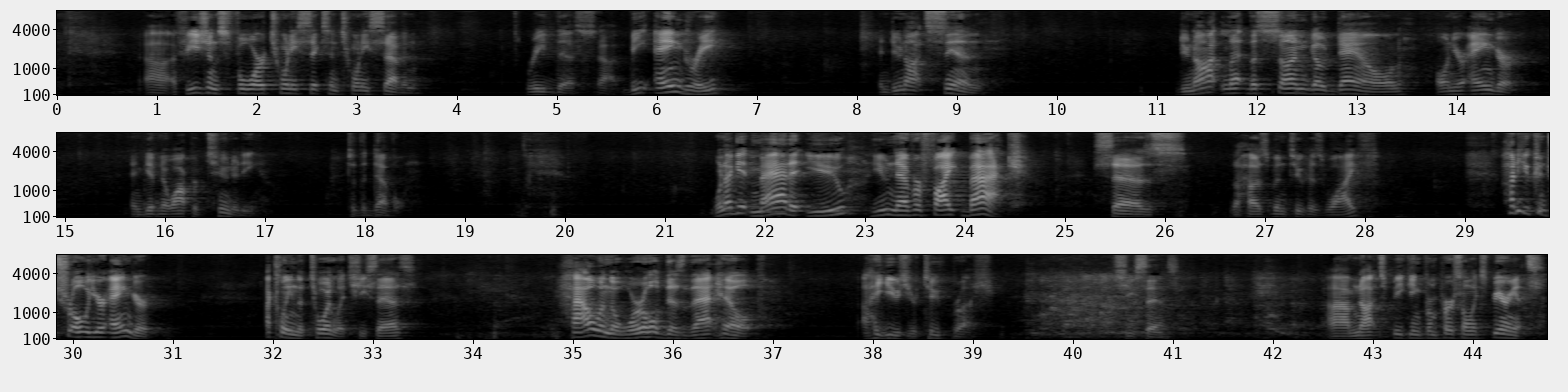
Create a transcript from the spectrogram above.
uh, ephesians 4 26 and 27 read this. Uh, be angry and do not sin. Do not let the sun go down on your anger and give no opportunity to the devil. When I get mad at you, you never fight back, says the husband to his wife. How do you control your anger? I clean the toilet, she says. How in the world does that help? I use your toothbrush, she says. I'm not speaking from personal experience.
